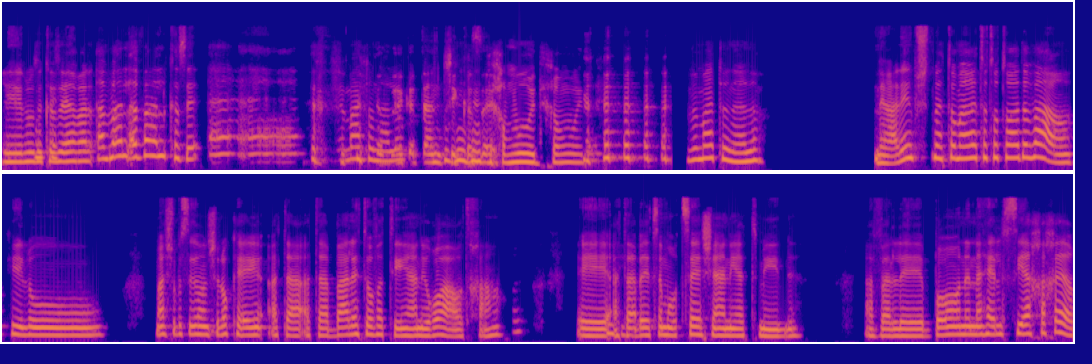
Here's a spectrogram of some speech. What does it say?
כאילו זה אוקיי. כזה, אבל, אבל, אבל, כזה, אה. ומה את עונה לו? כזה קטנצ'יק כזה. חמוד, חמוד. ומה את עונה לו? נראה לי פשוט את אומרת את אותו הדבר, כאילו, משהו בסגנון של אוקיי, אתה, אתה בא לטובתי, אני רואה אותך, אה, אתה. בעצם רוצה שאני אתמיד, אבל אה, בוא ננהל שיח אחר.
